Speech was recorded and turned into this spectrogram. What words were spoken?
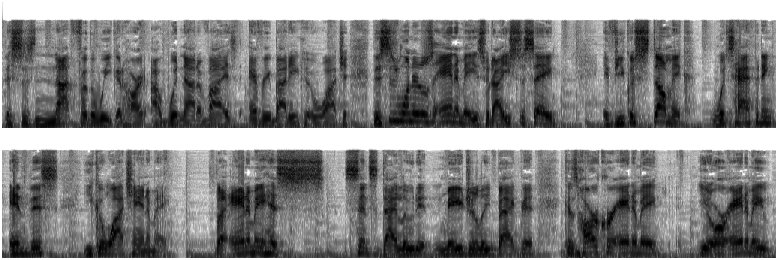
This is not for the weak at heart. I would not advise everybody to watch it. This is one of those animes that I used to say, if you could stomach what's happening in this, you can watch anime. But anime has since diluted majorly back then because hardcore anime you know, or anime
